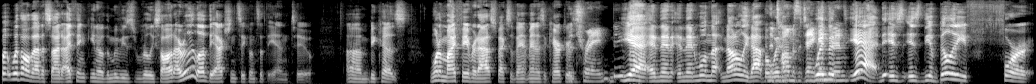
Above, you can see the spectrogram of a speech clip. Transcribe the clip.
But with all that aside, I think you know the movie's really solid. I really love the action sequence at the end too, um, because one of my favorite aspects of Ant Man as a character The is train. Yeah, and then and then well, not not only that, but when Thomas the Tank when Engine. the yeah is is the ability for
